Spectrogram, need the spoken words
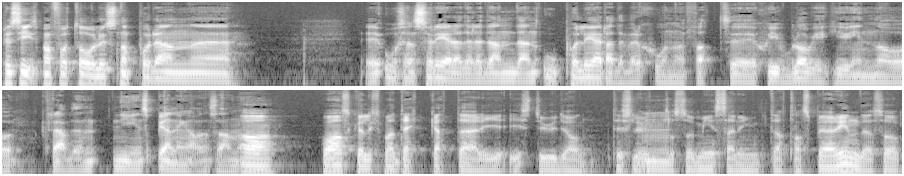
Precis, man får ta och lyssna på den eh, osensurerade eller den, den opolerade versionen för att eh, skivbolaget gick ju in och krävde en ny inspelning av den sen. Ja, och han ska liksom ha däckat där i, i studion till slut Mm. och så minns han inte att han spelar in det så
